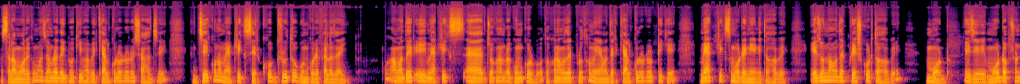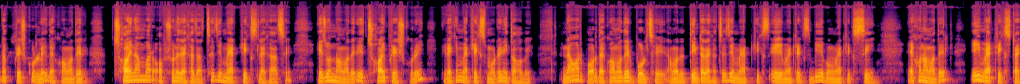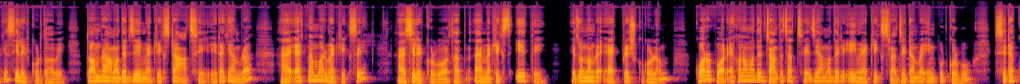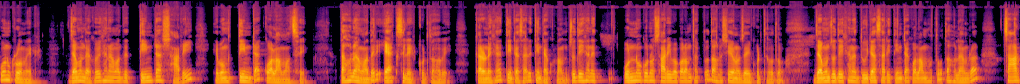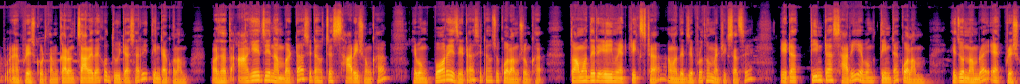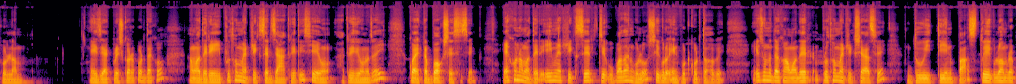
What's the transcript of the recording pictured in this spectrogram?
আসসালামু আলাইকুম। আজ আমরা দেখব কীভাবে ক্যালকুলেটরের সাহায্যে যে কোনো ম্যাট্রিক্সের খুব দ্রুত গুণ করে ফেলা যায়। আমাদের এই ম্যাট্রিক্স যখন আমরা গুণ করব, তখন আমাদের প্রথমে আমাদের ক্যালকুলেটরটিকে ম্যাট্রিক্স মোডে নিয়ে নিতে হবে। এজন্য আমাদের প্রেস করতে হবে মোড এই যে এই মোড অপশনটা প্রেস করলে দেখো আমাদের ছয় নাম্বার অপশনে দেখা যাচ্ছে যে ম্যাট্রিক্স লেখা আছে। এজন্য আমাদের এই ছয় প্রেস করে এটাকে ম্যাট্রিক্স মোডে নিতে হবে। নেওয়ার পর দেখো আমাদের বলছে, আমাদের তিনটা দেখাচ্ছে যে ম্যাট্রিক্স এ ম্যাট্রিক্স বি এবং ম্যাট্রিক্স সি এখন আমাদের এই ম্যাট্রিক্সটাকে সিলেক্ট করতে হবে। তো আমরা আমাদের যে ম্যাট্রিক্সটা আছে, এটাকে আমরা এক নাম্বার ম্যাট্রিক্সে সিলেক্ট করব। অর্থাৎ ম্যাট্রিক্স এতে এজন্য আমরা এক প্রেস করলাম। করার পর এখন আমাদের জানতে চাচ্ছে যে আমাদের এই ম্যাট্রিক্সটা যেটা আমরা ইনপুট করব, সেটা কোন ক্রমের? যেমন দেখো, এখানে আমাদের তিনটা সারি এবং তিনটা কলাম আছে। তাহলে আমাদের এক সিলেক্ট করতে হবে। কারণ এখানে তিনটা সারি তিনটা কলাম। যদি এখানে অন্য কোনো সারি বা কলাম থাকতো, তাহলে সেই অনুযায়ী করতে হতো। যেমন যদি এখানে দুইটা সারি তিনটা কলাম হতো, তাহলে আমরা চার প্রেস করতাম। কারণ চারে দেখো দুইটা সারি তিনটা কলাম। অর্থাৎ আগে যে নাম্বারটা, সেটা হচ্ছে সারি সংখ্যা এবং পরে যেটা, সেটা হচ্ছে কলাম সংখ্যা। তো আমাদের এই ম্যাট্রিক্সটা আমাদের যে প্রথম ম্যাট্রিক্স আছে, এটা তিনটা সারি এবং তিনটা কলাম। এজন্য আমরা এক প্রেস করলাম। এই যে এক প্রেস করার পর দেখো, আমাদের এই প্রথম ম্যাট্রিক্সের যে আকৃতি, সে আকৃতি অনুযায়ী কয়েকটা বক্স এসেছে। এখন আমাদের এই ম্যাট্রিক্সের যে উপাদানগুলো, সেগুলো ইনপুট করতে হবে। এই জন্য দেখো আমাদের প্রথম ম্যাট্রিক্সে আছে দুই, তিন, পাঁচ, তো এগুলো আমরা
